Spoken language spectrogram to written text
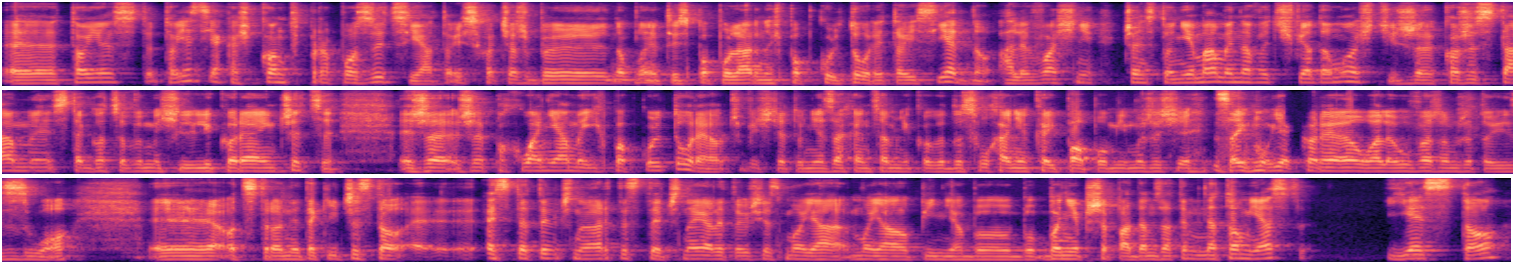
e, to jest, to jest jakaś kontrpropozycja, to jest chociażby, no to jest popularność popkultury, to jest jedno, ale właśnie często nie mamy nawet świadomości, że korzystamy z tego, co wymyślili Koreańczycy, że, że pochłaniamy ich popkulturę. Oczywiście tu nie zachęcam nikogo do słuchania K-popu, mimo że się zajmuję Koreą, ale uważam, że to jest zło. E, od strony takiej czysto e, estetyczno-artystycznej, ale to już jest moja, moja opinia, bo, bo, bo nie przepadam za tym. Natomiast jest to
